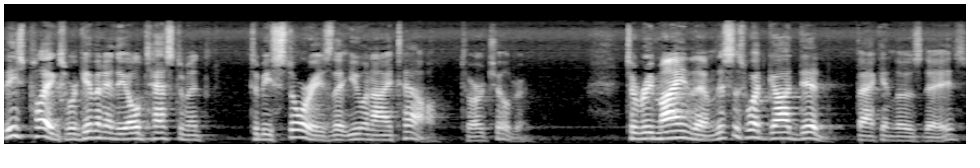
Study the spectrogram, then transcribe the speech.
These plagues were given in the Old Testament to be stories that you and I tell to our children, to remind them this is what God did back in those days.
